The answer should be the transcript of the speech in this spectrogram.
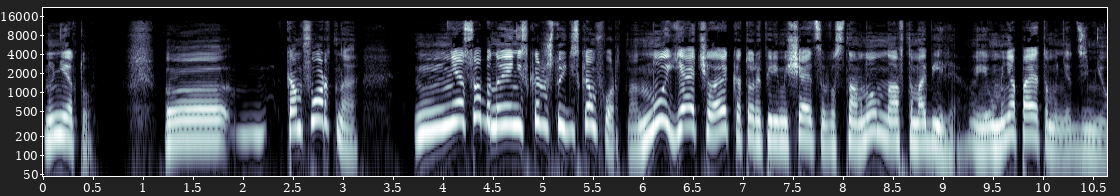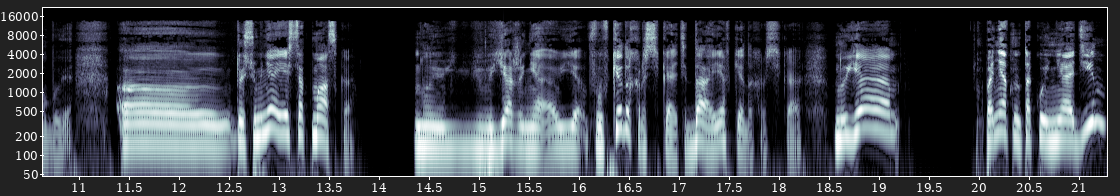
Ну, нету. Э, комфортно? Не особо, но я не скажу, что и дискомфортно. Но я человек, который перемещается в основном на автомобиле. И у меня поэтому нет зимней обуви. Э, то есть у меня есть отмазка. Ну, я же не... Я, вы в кедах рассекаете? Да, я в кедах рассекаю. Но я, понятно, такой не один,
